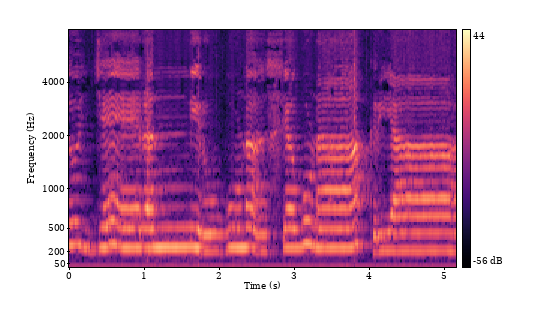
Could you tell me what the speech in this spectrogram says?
युज्येरन्निरुगुणस्य गुणाः क्रियाः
